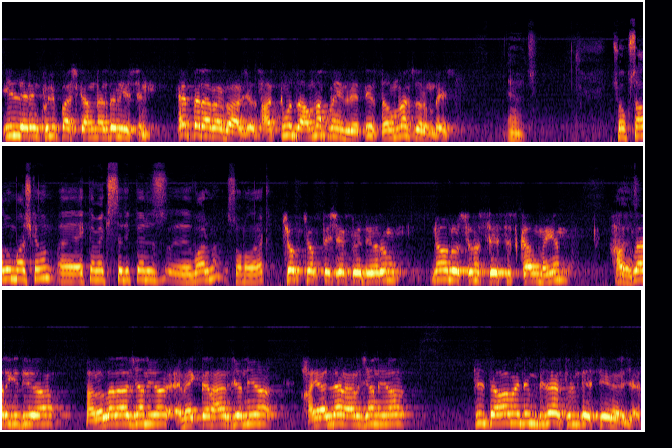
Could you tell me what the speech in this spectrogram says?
illerin kulüp başkanları da bilsin. Hep beraber bağıracağız. Hakkımızı almak mecburiyetliyiz, savunmak zorundayız. Evet. Çok sağ olun başkanım. Ee, eklemek istedikleriniz e, var mı son olarak? Çok çok teşekkür ediyorum. Ne olursunuz sessiz kalmayın. Haklar gidiyor, paralar harcanıyor, emekler harcanıyor, hayaller harcanıyor. Siz devam edin, biz her türlü desteği vereceğiz.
